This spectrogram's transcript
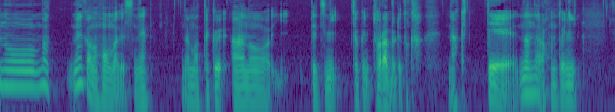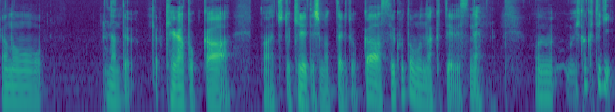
の、まあ、メーカーの方もですね、全く、あの、別に特にトラブルとかなくて、なんなら本当に、あの、なんていう怪我とか、まあ、ちょっと切れてしまったりとかそういうこともなくてですねあの比較的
